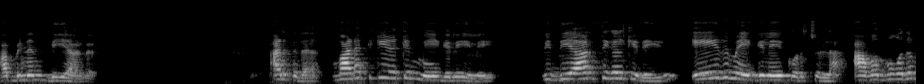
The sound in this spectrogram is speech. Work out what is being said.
അഭിനന്ദ് ബി ആണ്. അടുത്തത് വടക്ക് കിഴക്കൻ മേഖലയിലെ വിദ്യാർത്ഥികൾക്കിടയിൽ ഏത് മേഖലയെക്കുറിച്ചുള്ള അവബോധം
